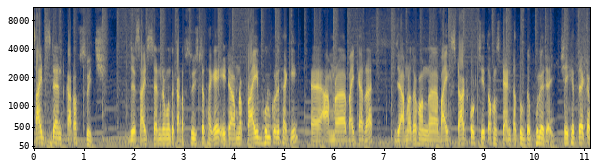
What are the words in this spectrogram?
side stand cut off switch যে সাইড স্ট্যান্ডের মধ্যে কাট অফ সুইচটা থাকে, এটা আমরা প্রায় ভুল করে থাকি। আমরা বাইকাররা যে আমরা যখন বাইক স্টার্ট করছি, তখন স্ট্যান্ডটা তুলতে ভুলে যাই। সেই ক্ষেত্রে একটা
